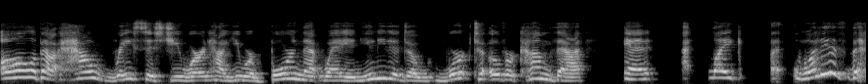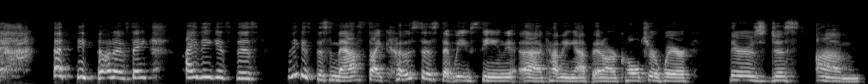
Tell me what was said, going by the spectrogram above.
all about how racist you were and how you were born that way and you needed to work to overcome that. And uh, like uh, what is that? You know what i'm saying? I think it's this i think it's this mass psychosis that we've seen uh, coming up in our culture where there's just um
